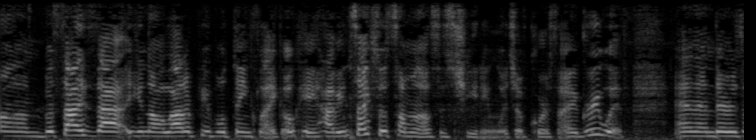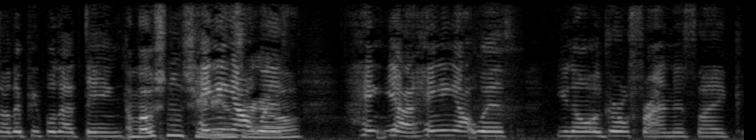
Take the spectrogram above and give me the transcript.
um, besides that, you know, a lot of people think like, okay, having sex with someone else is cheating, which of course I agree with. And then there's other people that think Emotional cheating hanging is out real. with, hang, yeah, hanging out with, you know, a girlfriend is like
